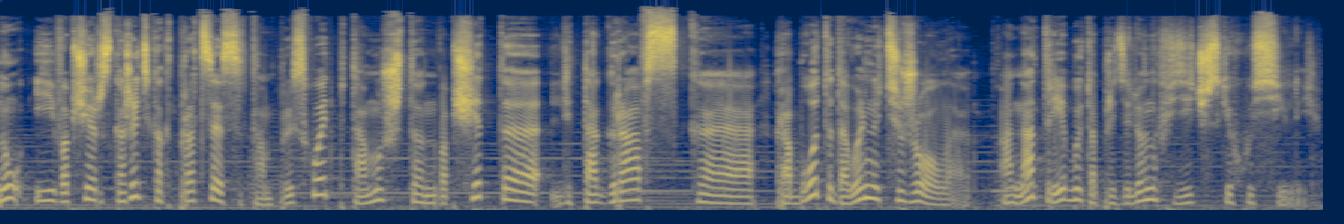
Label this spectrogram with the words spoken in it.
ну и вообще расскажите, как процессы там происходят, потому что ну, вообще-то литографская работа довольно тяжелая. Она требует определенных физических усилий.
